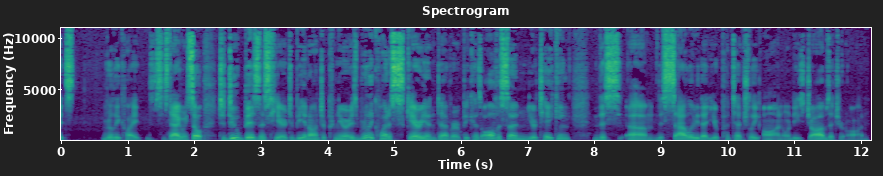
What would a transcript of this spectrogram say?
It's really quite staggering. So to do business here, to be an entrepreneur, is really quite a scary endeavor because all of a sudden you're taking this um, this salary that you're potentially on or these jobs that you're on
